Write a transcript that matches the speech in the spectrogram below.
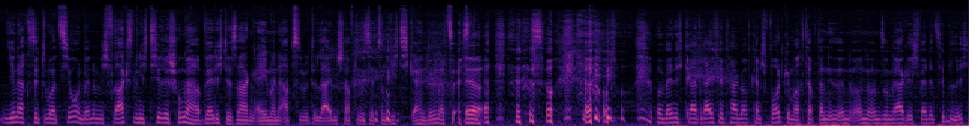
je nach Situation, wenn du mich fragst, wenn ich tierisch Hunger habe, werde ich dir sagen, ey, meine absolute Leidenschaft ist es jetzt, einen richtig geilen Döner zu essen. Ja. so. Und wenn ich gerade drei, vier Tage auf keinen Sport gemacht habe dann und, und, und so merke, ich werde jetzt hibbelig,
